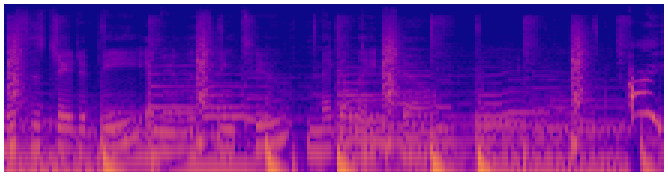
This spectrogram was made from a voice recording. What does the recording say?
This is Jada V, and you're listening to Mega Late Show. Hi,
